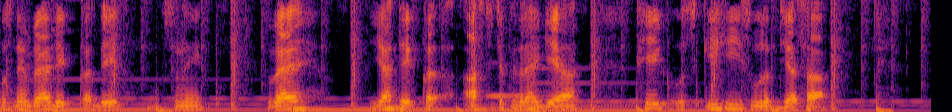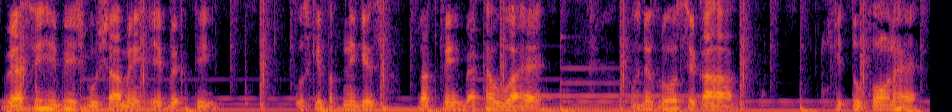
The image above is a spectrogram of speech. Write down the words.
उसने वह देख कर देख उसने वह यह देखकर आश्चर्यचकित रह गया, ठीक उसकी ही सूरत जैसा। वैसे ही वेशभूषा में एक व्यक्ति उसकी पत्नी के रथ में बैठा हुआ है। उसने क्रोध से कहा कि, तू कौन है?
